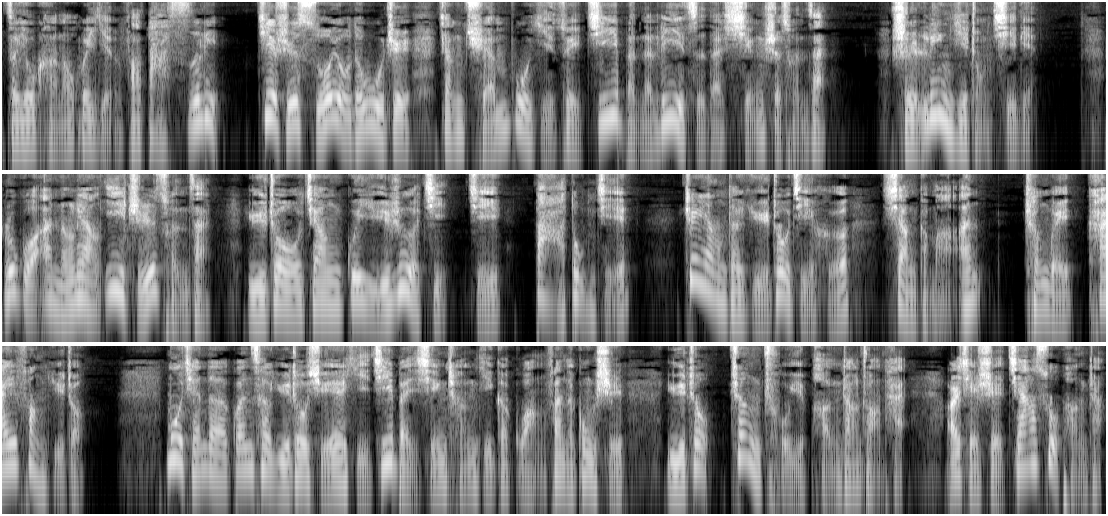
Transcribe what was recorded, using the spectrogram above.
则有可能会引发大撕裂。届时，所有的物质将全部以最基本的粒子的形式存在，是另一种起点。如果暗能量一直存在，宇宙将归于热寂及大冻结。这样的宇宙几何像个马鞍，称为开放宇宙。目前的观测宇宙学已基本形成一个广泛的共识：宇宙正处于膨胀状态，而且是加速膨胀。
